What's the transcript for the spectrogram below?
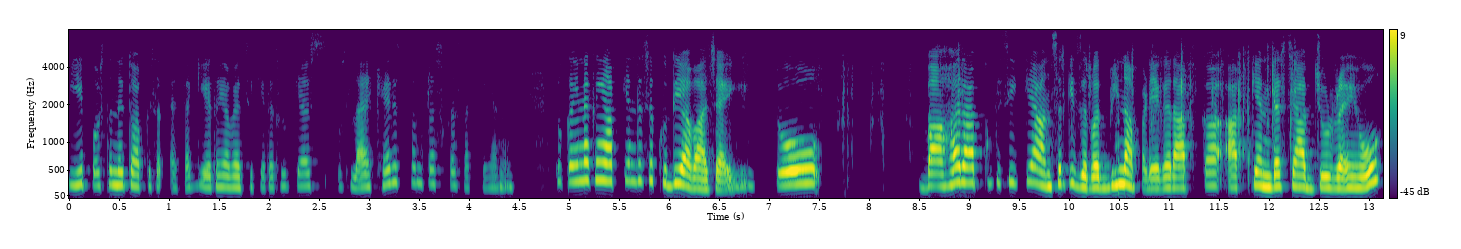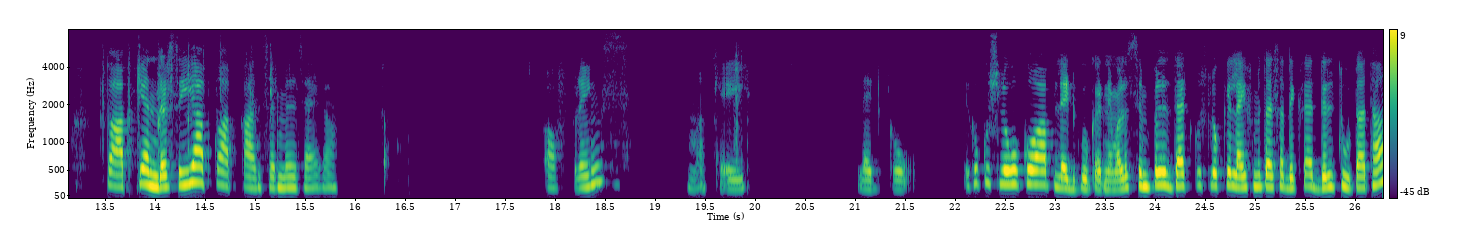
कि ये पर्सन ने तो आपके साथ ऐसा किया था या वैसे किया था तो क्या उस लायक है जिस पर हम ट्रस्ट कर सकते हैं या नहीं? तो कहीं ना कहीं आपके अंदर से खुद ही आवाज़ आएगी। तो बाहर आपको किसी के आंसर की ज़रूरत भी ना पड़े। अगर आपका, आपके अंदर से आप जुड़ रहे हो तो आपके अंदर से ही आपको आपका आंसर मिल जाएगा। ऑफरिंग्स ओके लेट गो देखो, कुछ लोगों को आप लेट गो करने वाले सिंपल इज़ दैट कुछ लोग के लाइफ में तो ऐसा दिख रहा है, दिल टूटा था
